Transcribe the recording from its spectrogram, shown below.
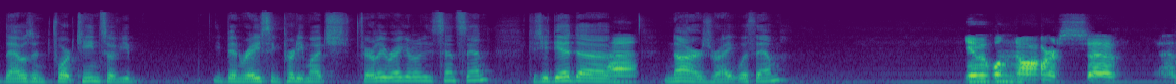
that was in fourteen. So have you you've been racing pretty much fairly regularly since then? Because you did uh, Uh, NARS right with them. Yeah, we won NARS uh, uh,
